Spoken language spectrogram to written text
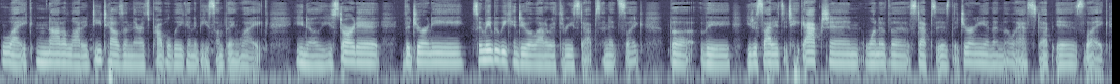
like not a lot of details in there it's probably going to be something like you know you started the journey so maybe we can do a ladder with three steps and it's like the the you decided to take action one of the steps is the journey and then the last step is like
